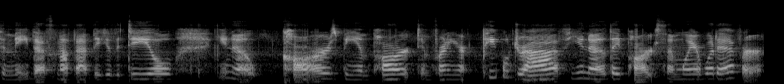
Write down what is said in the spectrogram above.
To me, that's not that big of a deal. You know, cars being parked in front of your people drive, you know, they park somewhere, whatever.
